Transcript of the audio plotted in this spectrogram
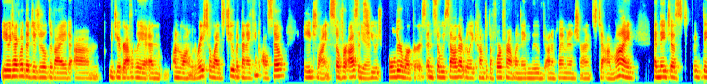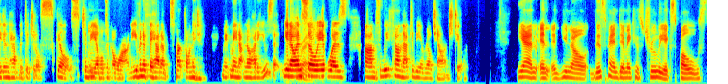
you know, we talk about the digital divide um, geographically and, along with racial lines too, but then I think also age lines. So for us, it's yeah. huge older workers. And so we saw that really come to the forefront when they moved unemployment insurance to online and they just they didn't have the digital skills to be mm-hmm. able to go on even if they had a smartphone they may, may not know how to use it you know and right. so it was um, so we found that to be a real challenge too yeah, and, and and you know, this pandemic has truly exposed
